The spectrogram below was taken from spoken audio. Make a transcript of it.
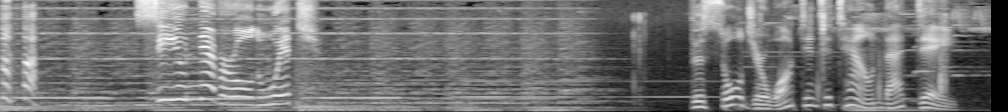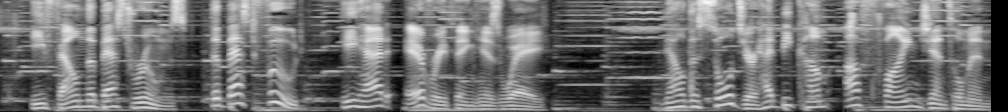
See you never, old witch! The soldier walked into town that day. He found the best rooms, the best food. He had everything his way. Now the soldier had become a fine gentleman.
